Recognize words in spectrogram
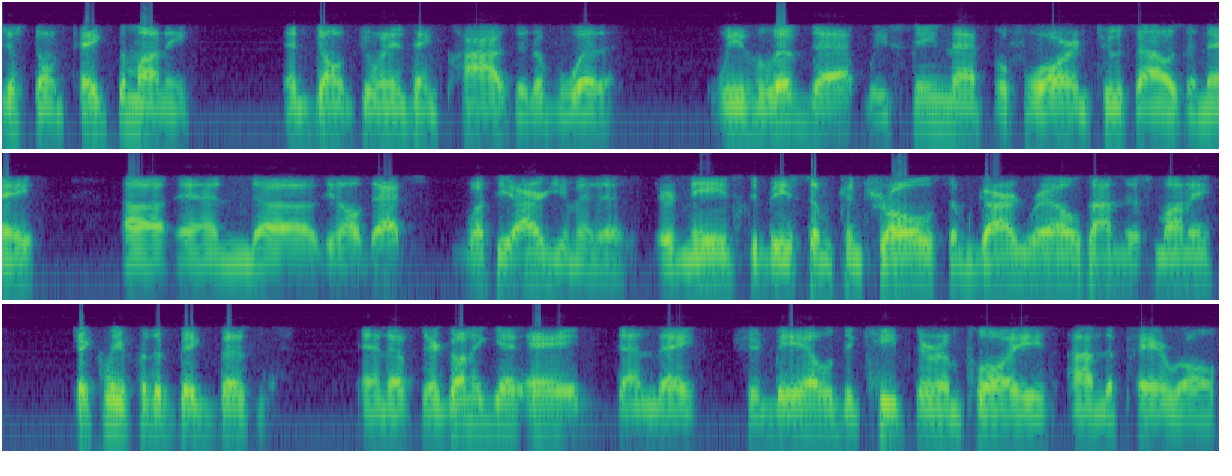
just don't take the money and don't do anything positive with it. We've lived that. We've seen that before in 2008. Uh, and, uh, you know, that's what the argument is. There needs to be some control, some guardrails on this money, particularly for the big business. And if they're going to get aid, then they should be able to keep their employees on the payroll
